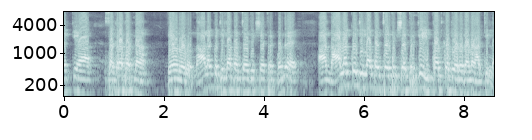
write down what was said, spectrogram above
ಲಕ್ಕಿಯ ಸಕ್ರಪಟ್ನ ದೇವನೂರು ನಾಲ್ಕು ಜಿಲ್ಲಾ ಪಂಚಾಯತಿ ಕ್ಷೇತ್ರಕ್ಕೆ ಬಂದ್ರೆ ಆ ನಾಲ್ಕು ಜಿಲ್ಲಾ ಪಂಚಾಯತಿ ಕ್ಷೇತ್ರಕ್ಕೆ ಇಪ್ಪತ್ತು ಕೋಟಿ ಅನುದಾನ ಹಾಕಿಲ್ಲ.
